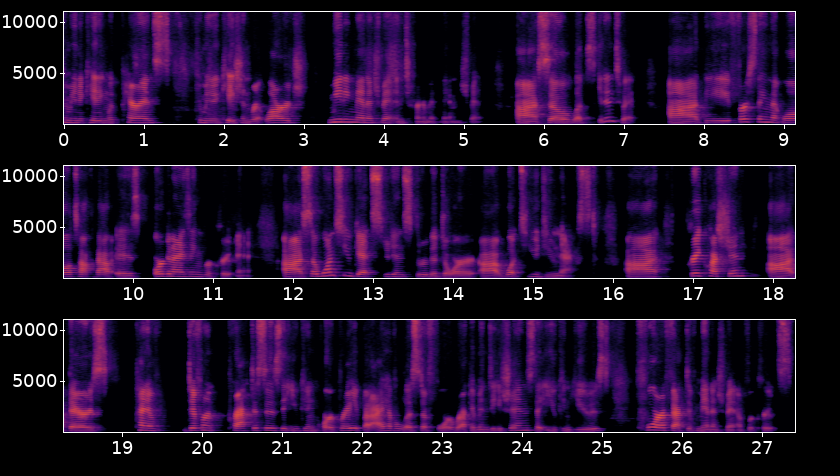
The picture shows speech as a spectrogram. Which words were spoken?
communicating with parents, communication writ large, meeting management, and tournament management. Uh, so let's get into it. Uh, the first thing that we'll talk about is organizing recruitment. Uh, so once you get students through the door, what do you do next? Uh, Great question. Uh, there's kind of different practices that you can incorporate, but I have a list of four recommendations that you can use for effective management of recruits.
